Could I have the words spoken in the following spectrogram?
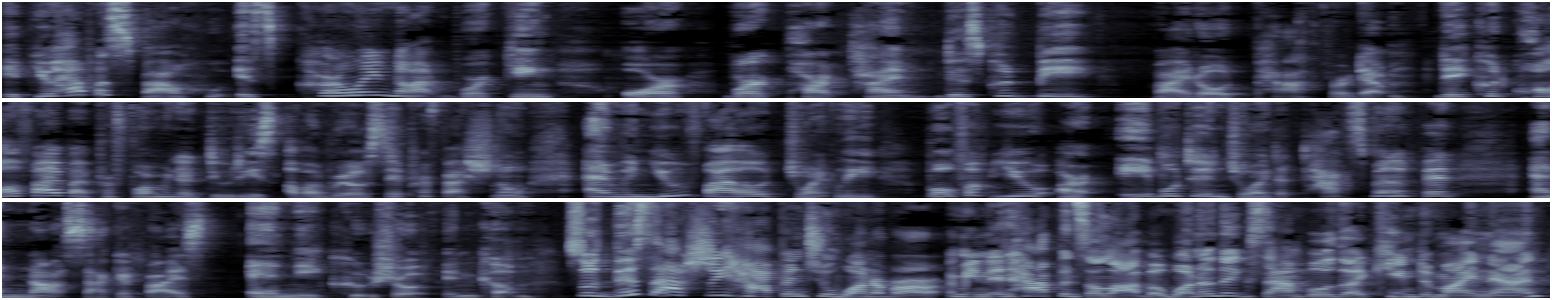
If you have a spouse who is currently not working or work part-time, this could be vital path for them. They could qualify by performing the duties of a real estate professional. And when you file jointly, both of you are able to enjoy the tax benefit and not sacrifice any crucial income. So this actually happened to one of our, I mean, it happens a lot, but one of the examples that came to mind, Nan,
